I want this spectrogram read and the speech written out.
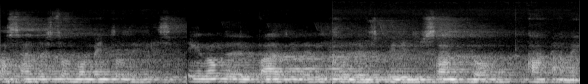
pasando estos momentos difíciles. En el nombre del Padre, del Hijo y del Espíritu Santo. Amén.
